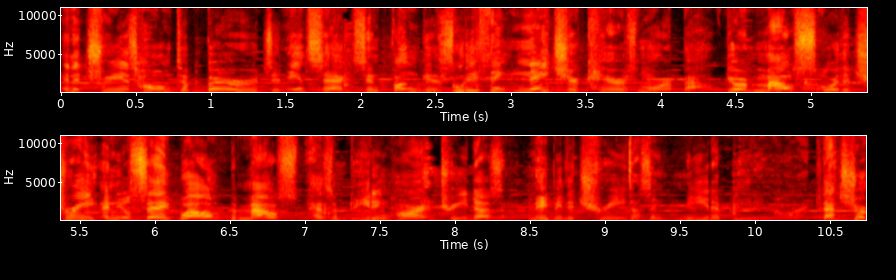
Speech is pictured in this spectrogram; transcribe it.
And a tree is home to birds and insects and fungus. Who do you think nature cares more about? Your mouse or the tree? And you'll say, well, the mouse has a beating heart, the tree doesn't. Maybe the tree doesn't need a beating heart. That's your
